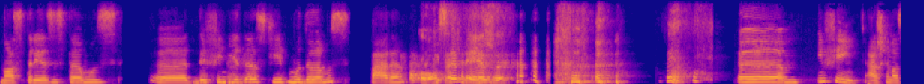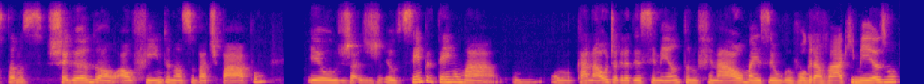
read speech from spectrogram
nós três estamos uh, definidas que mudamos para com certeza. uh, enfim, acho que nós estamos chegando ao, ao fim do nosso bate-papo. Eu, já, eu sempre tenho uma, um, um, canal de agradecimento no final, mas eu, eu vou gravar aqui mesmo.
